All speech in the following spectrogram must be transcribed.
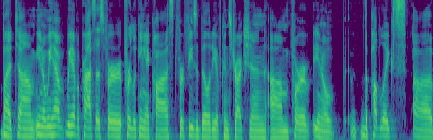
But um, you know, we have we have a process for for looking at cost, for feasibility of construction, um, for you know the public's. Uh,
